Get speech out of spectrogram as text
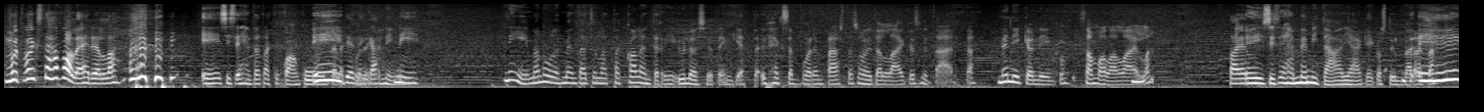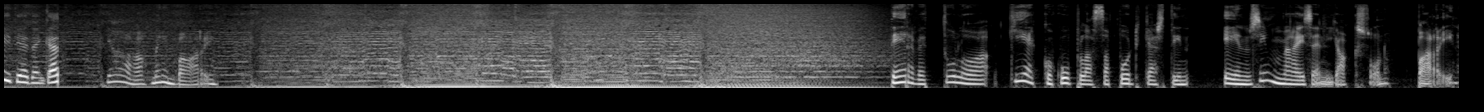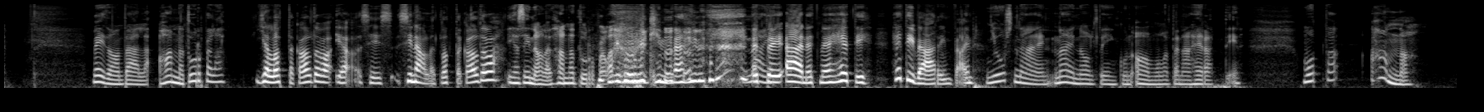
Mutta voiko tähän valehdella? Ei, siis eihän tätä kukaan kuuntele. Ei tietenkään, niin. niin. Niin, mä luulen, että meidän täytyy laittaa kalenteriin ylös jotenkin, että yhdeksän vuoden päästä soitellaan ja kysytään, että menikö niin kuin samalla lailla. Tai et... Ei, siis eihän me mitään jääkiekosta ymmärretä. Ei, tietenkään. Jaa, menen baariin. Tervetuloa Kiekkokuplassa podcastin ensimmäisen jakson pariin. Meitä on täällä Hanna Turpela. Ja Lotta Kaltova, ja siis sinä olet Lotta Kaltova. Ja sinä olet Hanna Turpela. Juurikin näin, näin. ettei äänet mene heti, heti väärinpäin. Just näin, näin oltiin kun aamulla tänään herättiin. Mutta Hanna,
